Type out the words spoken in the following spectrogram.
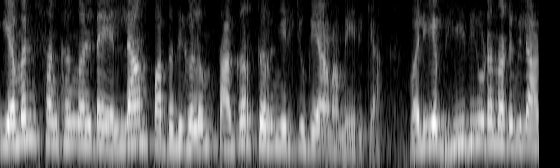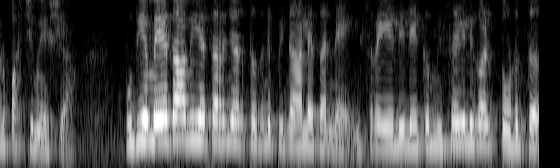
യമൻ സംഘങ്ങളുടെ എല്ലാം പദ്ധതികളും തകർത്തെറിഞ്ഞിരിക്കുകയാണ് അമേരിക്ക. വലിയ ഭീതിയുടെ നടുവിലാണ് പശ്ചിമേഷ്യ. പുതിയ മേധാവിയെ തെരഞ്ഞെടുത്തതിന് പിന്നാലെ തന്നെ ഇസ്രയേലിലേക്ക് മിസൈലുകൾ തൊടുത്ത്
